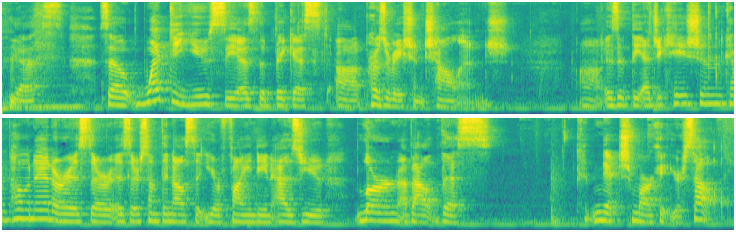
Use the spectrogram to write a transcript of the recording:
yes. So, what do you see as the biggest uh, preservation challenge? Uh, is it the education component, or is there is there something else that you're finding as you learn about this niche market yourself?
